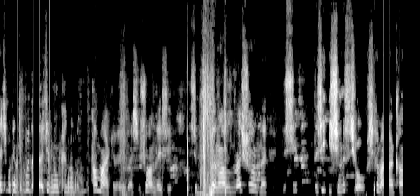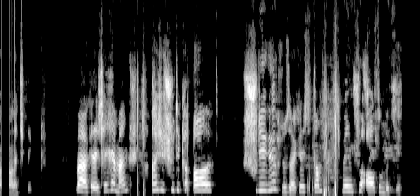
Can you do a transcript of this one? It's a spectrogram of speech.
Evet bakın burada işte benim kanalım. Ama arkadaşlar şu anda işte, işte bu kanalda şu anda dışı, dışı işimiz yok. Hemen kanaldan çıktık. Ve arkadaşlar hemen Ayşe şuradaki a şuraya görüyor musunuz arkadaşlar? Tam benim şu altımdaki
